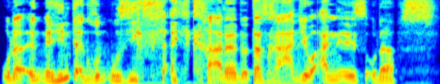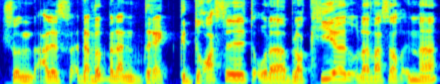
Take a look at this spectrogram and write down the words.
oder irgendeine Hintergrundmusik vielleicht gerade das Radio an ist oder schon alles, da wird man dann direkt gedrosselt oder blockiert oder was auch immer.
